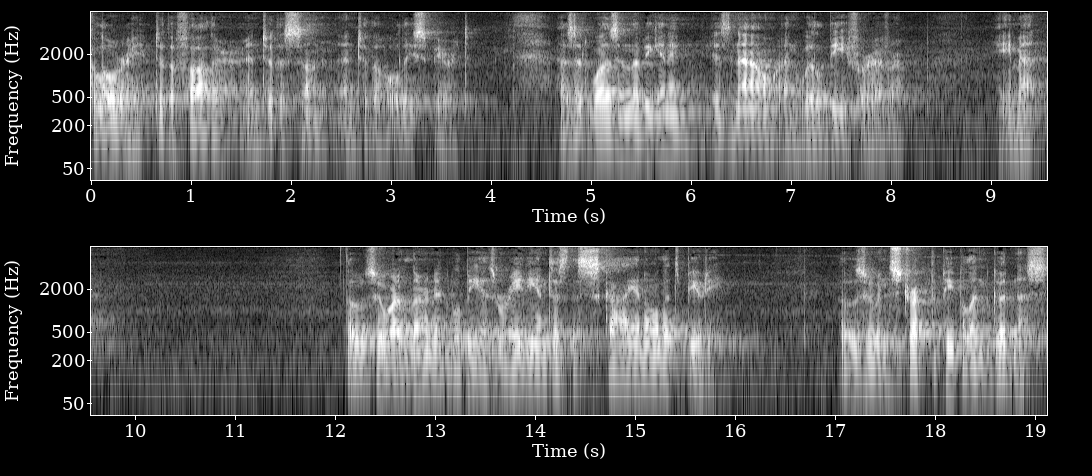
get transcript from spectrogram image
Glory to the Father, and to the Son, and to the Holy Spirit as it was in the beginning, is now, and will be forever. Amen. Those who are learned will be as radiant as the sky in all its beauty. Those who instruct the people in goodness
